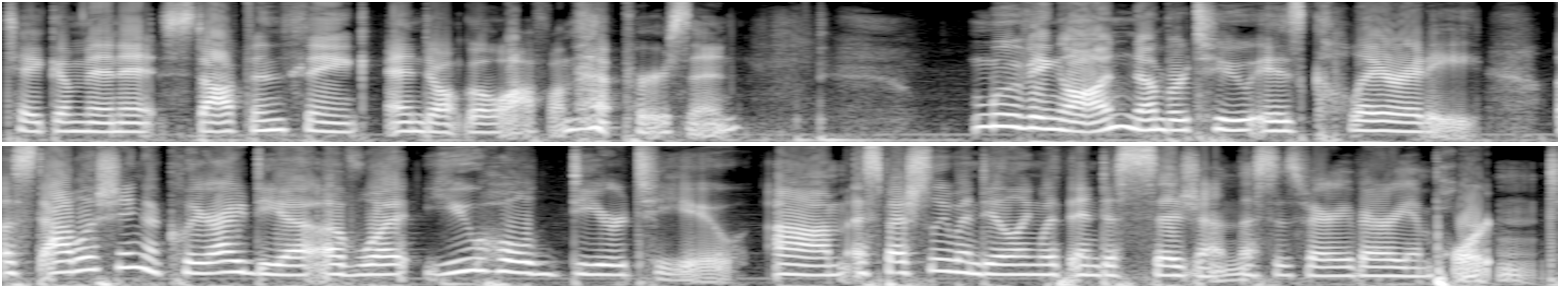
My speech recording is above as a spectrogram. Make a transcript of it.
take a minute, stop and think, and don't go off on that person. Moving on, number two is clarity. Establishing a clear idea of what you hold dear to you, um, especially when dealing with indecision. This is very, very important.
